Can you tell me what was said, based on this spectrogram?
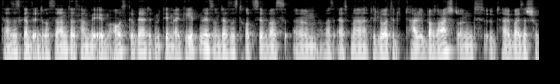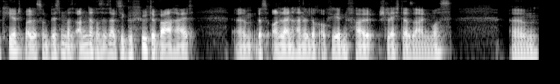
das ist ganz interessant, das haben wir eben ausgewertet mit dem Ergebnis und das ist trotzdem was, ähm, was erstmal die Leute total überrascht und teilweise schockiert, weil es so ein bisschen was anderes ist als die gefühlte Wahrheit, ähm, dass Onlinehandel doch auf jeden Fall schlechter sein muss. Ähm,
